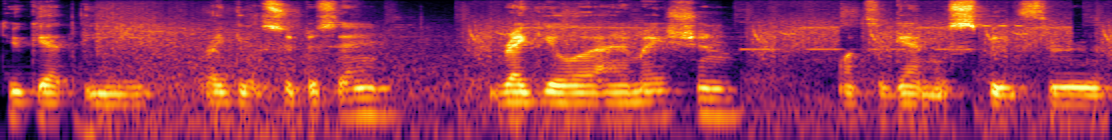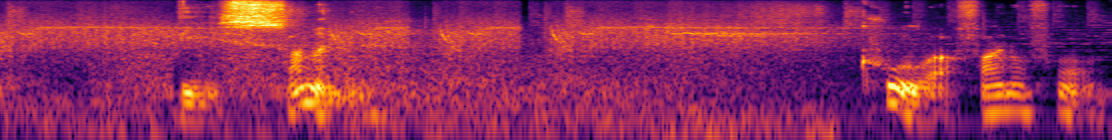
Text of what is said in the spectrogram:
Do get the regular Super Saiyan. regular animation. Once again, we'll speed through the summon. Cooler final form.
